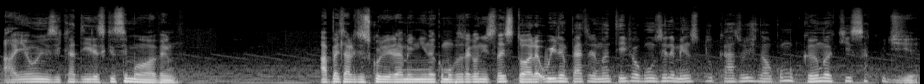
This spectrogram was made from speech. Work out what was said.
Arranhões e cadeiras que se movem. Apesar de escolher a menina como protagonista da história, William Peter manteve alguns elementos do caso original, como cama que sacudia.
